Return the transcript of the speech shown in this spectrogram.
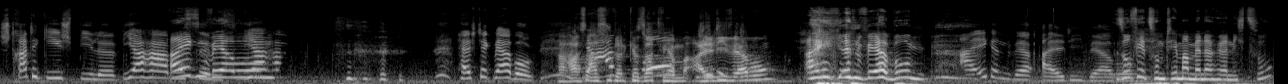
Strategiespiele, wir haben Eigenwerbung. Sims, wir haben Hashtag Werbung. Hast, hast du gerade gesagt, wir haben Aldi-Werbung? Eigenwerbung. Eigenwerbung. Aldi-Werbung. So viel zum Thema Männer hören nicht zu.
